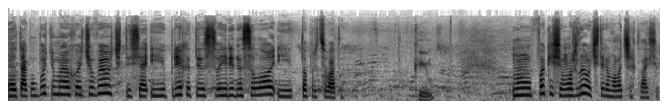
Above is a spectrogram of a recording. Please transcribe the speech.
Е, Так, мабуть, я хочу вивчитися і приїхати в своє рідне село і то працювати. Ким? Ну, поки що, можливо, 4 молодших класів.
